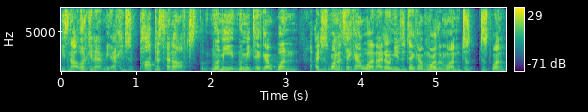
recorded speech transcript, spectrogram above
he's not looking at me. I can just pop his head off. Just let me let me take out one. I just want to take out one. I don't need to take out more than one. Just just one.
